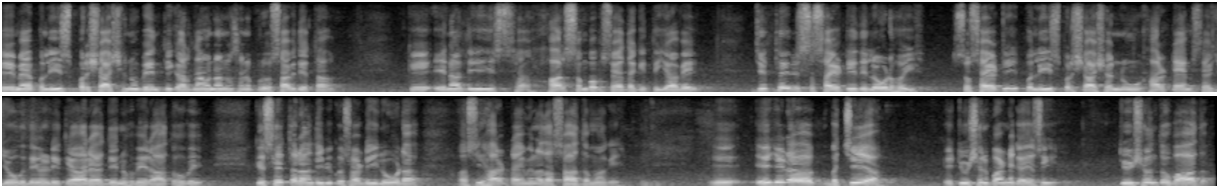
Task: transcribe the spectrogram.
ਤੇ ਮੈਂ ਪੁਲਿਸ ਪ੍ਰਸ਼ਾਸਨ ਨੂੰ ਬੇਨਤੀ ਕਰਦਾ, ਉਹਨਾਂ ਨੂੰ ਸਾਨੂੰ ਭਰੋਸਾ ਵੀ ਦਿੱਤਾ ਕਿ ਇਹਨਾਂ ਦੀ ਸ- ਹਰ ਸੰਭਵ ਸਹਾਇਤਾ ਕੀਤੀ ਜਾਵੇ। ਜਿੱਥੇ ਵੀ ਸੁਸਾਇਟੀ ਦੀ ਲੋੜ ਹੋਈ ਸੁਸਾਇਟੀ ਪੁਲਿਸ ਪ੍ਰਸ਼ਾਸਨ ਨੂੰ ਹਰ ਟਾਈਮ ਸਹਿਯੋਗ ਦੇਣ ਲਈ ਤਿਆਰ ਹੈ, ਦਿਨ ਹੋਵੇ, ਰਾਤ ਹੋਵੇ, ਕਿਸੇ ਤਰ੍ਹਾਂ ਦੀ ਵੀ ਕੋਈ ਸਾਡੀ ਲੋੜ ਆ, ਅਸੀਂ ਹਰ ਟਾਈਮ ਇਹਨਾਂ ਦਾ ਸਾਥ ਦੇਵਾਂਗੇ। ਇਹ ਇਹ ਜਿਹੜਾ ਬੱਚੇ ਆ, ਇਹ ਟਿਊਸ਼ਨ ਪੜ੍ਹਨ ਗਏ ਸੀ। ਟਿਊਸ਼ਨ ਤੋਂ ਬਾਅਦ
